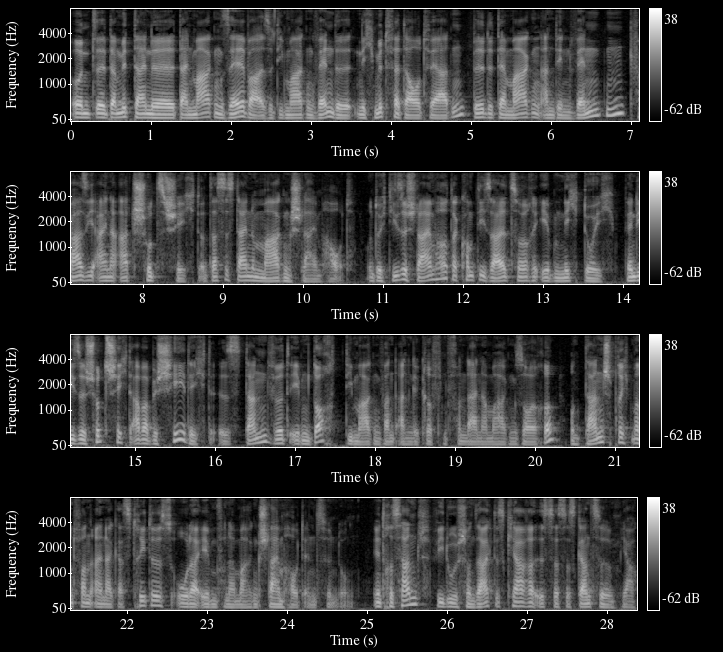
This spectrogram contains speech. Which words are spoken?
Und äh, damit deine, dein Magen selber, also die Magenwände, nicht mitverdaut werden, bildet der Magen an den Wänden quasi eine Art Schutzschicht. Und das ist deine Magenschleimhaut. Und durch diese Schleimhaut, da kommt die Salzsäure eben nicht durch. Wenn diese Schutzschicht aber beschädigt ist, dann wird eben doch die Magenwand angegriffen von deiner Magensäure. Und dann spricht man von einer Gastritis oder eben von einer Magenschleimhautentzündung. Interessant, wie du schon sagtest, Chiara, ist, dass das Ganze ja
